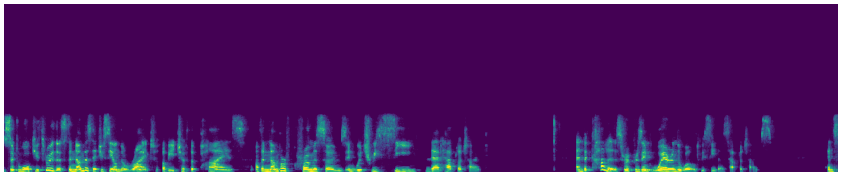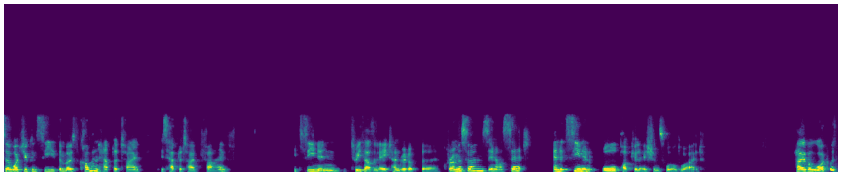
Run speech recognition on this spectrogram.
So to walk you through this, the numbers that you see on the right of each of the pies are the number of chromosomes in which we see that haplotype. And the colors represent where in the world we see those haplotypes. And so what you can see, the most common haplotype is haplotype 5. It's seen in 3,800 of the chromosomes in our set, and it's seen in all populations worldwide. However, what was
